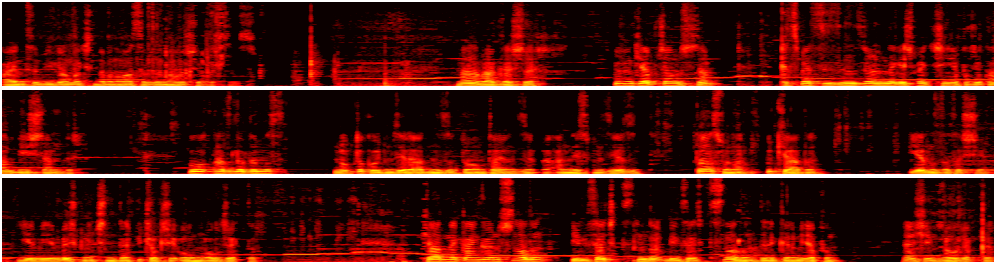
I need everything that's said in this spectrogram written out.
Ayrıntılı bilgi almak için de bana WhatsApp üzerinden ulaşabilirsiniz. Merhaba arkadaşlar. Bugünkü yapacağımız işlem kısmetsizliğinizin önüne geçmek için yapılacak olan bir işlemdir. Bu hazırladığımız nokta koyduğumuz yere adınızı, doğum tarihinizi ve anne isminizi yazın. Daha sonra bu kağıdı yanınızda taşıyın. 20-25 gün içinde birçok şey olumlu olacaktır. Kağıdın ekran görüntüsünü alın, bilgisayar çıktısını, bilgisayar çıktısını alın, dediklerimi yapın. Her şey güzel olacaktır.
